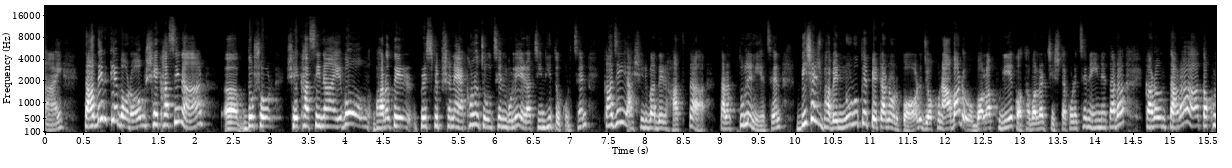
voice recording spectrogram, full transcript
নাই। তাদেরকে বরং শেখ হাসিনার দোসর শেখ হাসিনা এবং ভারতের প্রেসক্রিপশনে এখনও চলছেন বলে এরা চিহ্নিত করছেন। কাজেই আশীর্বাদের হাতটা তারা তুলে নিয়েছেন। বিশেষভাবে নুরুকে পেটানোর পর যখন আবারও গলা ফুলিয়ে কথা বলার চেষ্টা করেছেন এই নেতারা, কারণ তারা তখন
